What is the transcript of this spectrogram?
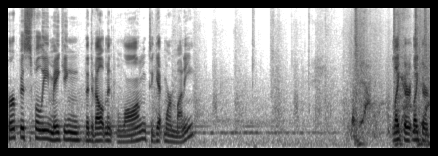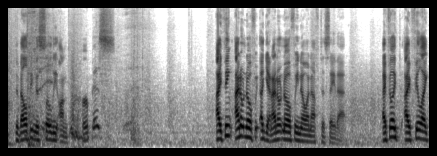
purposefully making the development long to get more money? Like they're like they're developing this slowly on purpose? I think I don't know if we, again, I don't know if we know enough to say that. I feel like I feel like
